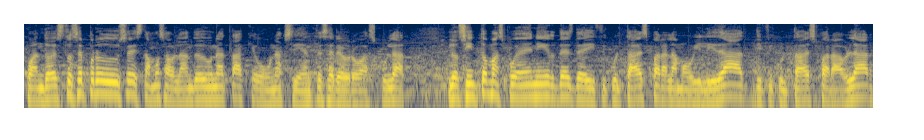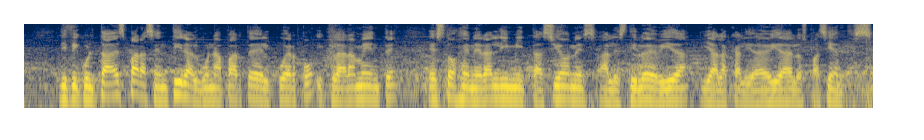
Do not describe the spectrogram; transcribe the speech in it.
Cuando esto se produce, estamos hablando de un ataque o un accidente cerebrovascular. Los síntomas pueden ir desde dificultades para la movilidad, dificultades para hablar, dificultades para sentir alguna parte del cuerpo y claramente esto genera limitaciones al estilo de vida y a la calidad de vida de los pacientes.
